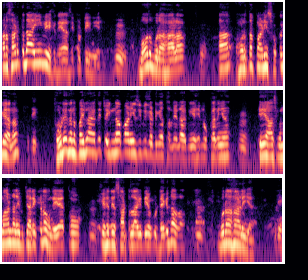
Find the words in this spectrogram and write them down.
ਪਰ ਸੜਕ ਦਾ ਐਂ ਵੇਖਦੇ ਆ ਅਸੀਂ ਟੁੱਟੀ ਵੀ ਇਹ। ਹੂੰ। ਬਹੁਤ ਬੁਰਾ ਹਾਲ ਆ। ਆ ਹੁਣ ਤਾਂ ਪਾਣੀ ਸੁੱਕ ਗਿਆ ਨਾ। ਜੀ। ਥੋੜੇ ਦਿਨ ਪਹਿਲਾਂ ਇਹਦੇ ਚ ਇੰਨਾ ਪਾਣੀ ਸੀ ਵੀ ਗੱਡੀਆਂ ਥੱਲੇ ਲੱਗਦੀਆਂ ਇਹ ਲੋਕਾਂ ਦੀਆਂ। ਹੂੰ। ਇਹ ਆਸ ਵਾਲੇ ਵਿਚਾਰੇ ਕਢਾਉਂਦੇ ਆ ਇੱਥੋਂ। ਕਿਸੇ ਦੇ ਸੱਟ ਲੱਗਦੀ ਆ ਕੋਈ ਡਿੱਗਦਾ ਵਾ। ਬੁਰਾ ਹਾਲ ਹੀ ਆ। ਜੀ।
